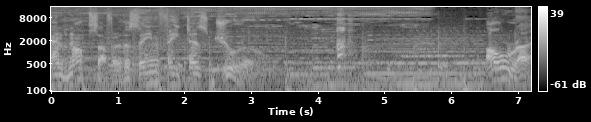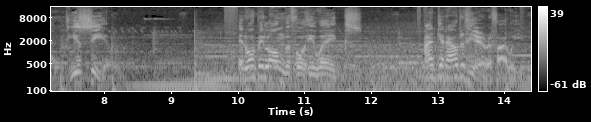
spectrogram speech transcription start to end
and not suffer the same fate as Juro. All right, he's sealed. It won't be long before he wakes. I'd get out of here if I were you.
